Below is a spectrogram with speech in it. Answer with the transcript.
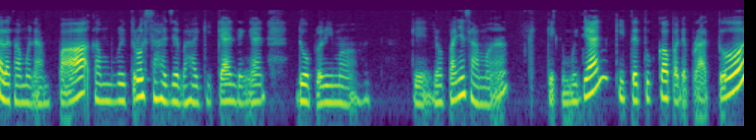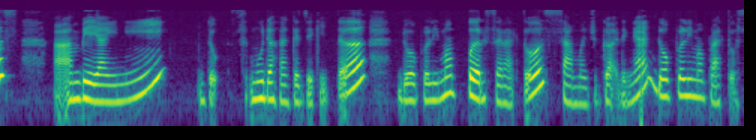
kalau kamu nampak, kamu boleh terus sahaja bahagikan dengan 25. Okey, jawapannya sama. Okey, kemudian kita tukar pada peratus. Ah, ambil yang ini untuk mudahkan kerja kita. 25 per 100 sama juga dengan 25 peratus.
